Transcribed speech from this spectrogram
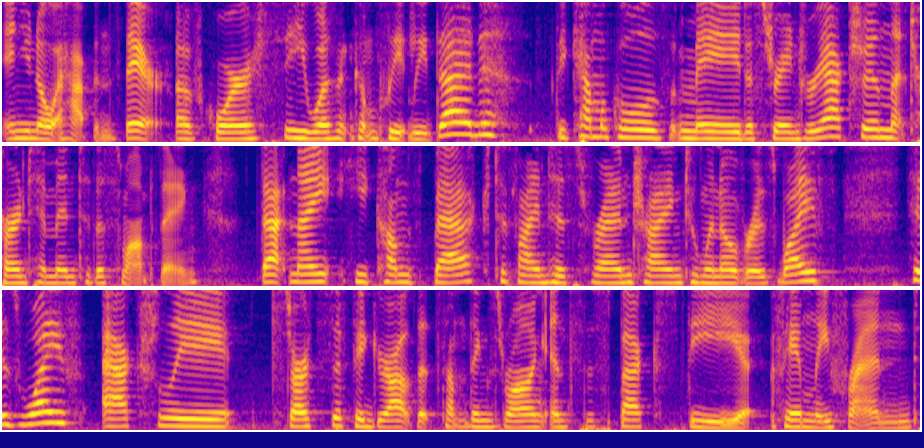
And you know what happens there. Of course, he wasn't completely dead. The chemicals made a strange reaction that turned him into the Swamp Thing. That night, he comes back to find his friend trying to win over his wife. His wife actually starts to figure out that something's wrong and suspects the family friend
